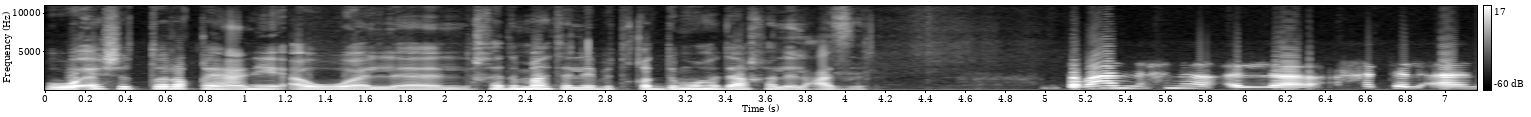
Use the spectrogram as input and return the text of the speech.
وإيش الطرق يعني أو ال- الخدمات اللي بتقدموها داخل العزل طبعا نحن ال- حتى الآن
